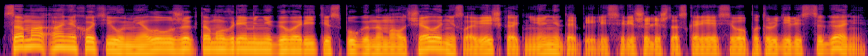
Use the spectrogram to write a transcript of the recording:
Сама Аня хоть и умела уже к тому времени говорить, испуганно молчала, ни словечко от нее не добились. Решили, что, скорее всего, потрудились цыгане.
